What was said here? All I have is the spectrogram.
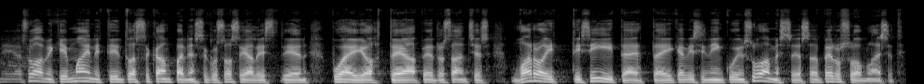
Niin ja Suomikin mainittiin tuossa kampanjassa, kun sosialistien puheenjohtaja Pedro Sanchez varoitti siitä, että ei kävisi niin kuin Suomessa, jossa perussuomalaiset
